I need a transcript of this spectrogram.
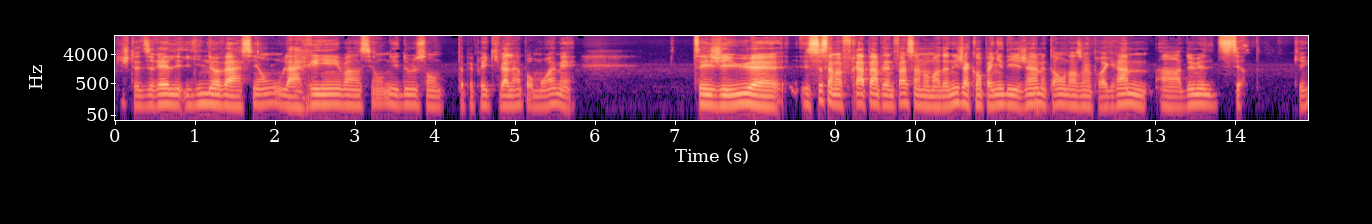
puis je te dirais l'innovation ou la réinvention, les deux sont à peu près équivalents pour moi, mais j'ai eu. Euh, ça, ça m'a frappé en pleine face à un moment donné. J'accompagnais des gens, mettons, dans un programme en 2017. OK?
